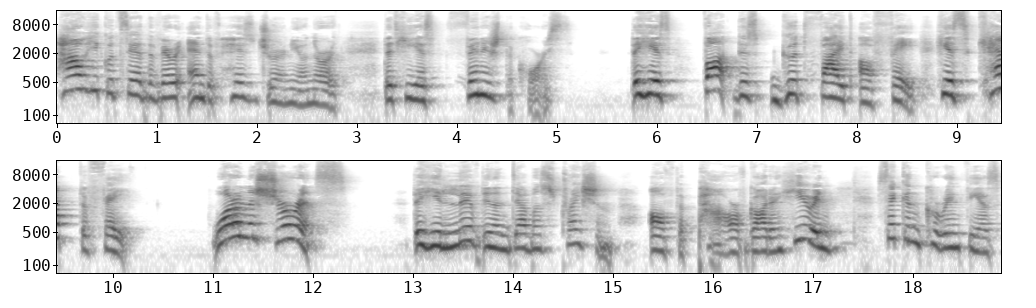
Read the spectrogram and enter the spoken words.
How he could say at the very end of his journey on earth that he has finished the course, that he has fought this good fight of faith, he has kept the faith What an assurance that he lived in a demonstration of the power of God. And here in Second Corinthians,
